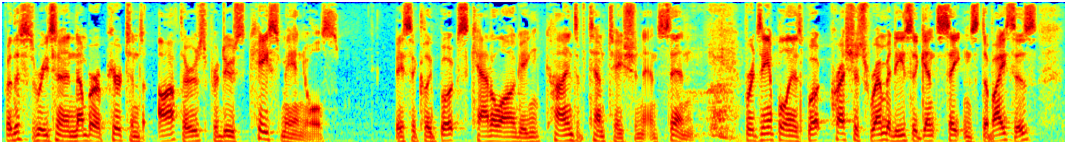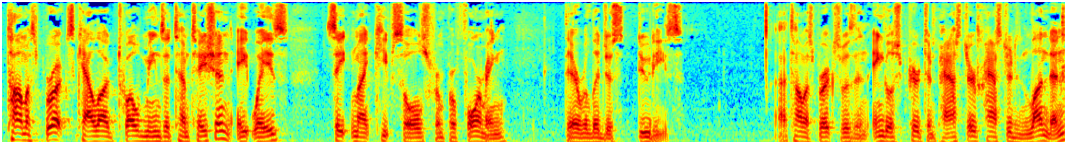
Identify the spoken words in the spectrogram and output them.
For this reason, a number of Puritan authors produced case manuals, basically books cataloging kinds of temptation and sin. For example, in his book, Precious Remedies Against Satan's Devices, Thomas Brooks cataloged 12 means of temptation, eight ways Satan might keep souls from performing their religious duties. Uh, Thomas Brooks was an English Puritan pastor, pastored in London,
